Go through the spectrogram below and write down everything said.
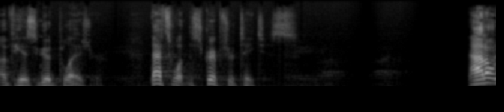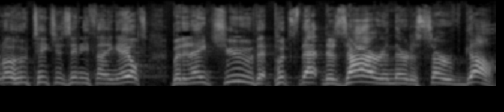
of His good pleasure. That's what the Scripture teaches. I don't know who teaches anything else, but it ain't you that puts that desire in there to serve God.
